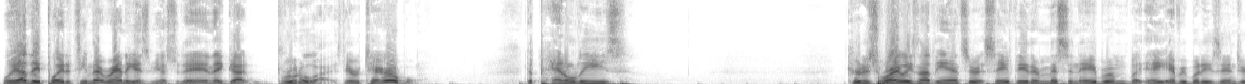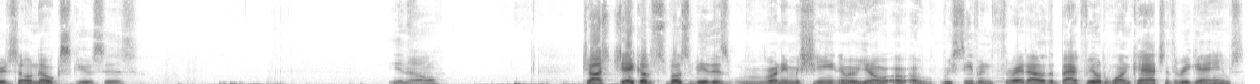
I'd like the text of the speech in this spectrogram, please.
Well, yeah, they played a team that ran against them yesterday, and they got brutalized. They were terrible. The penalties. Curtis Riley's not the answer at safety. They're missing Abram, but hey, everybody's injured, so no excuses. You know, Josh Jacobs supposed to be this running machine, and you know, a, a receiving threat out of the backfield, one catch in three games.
